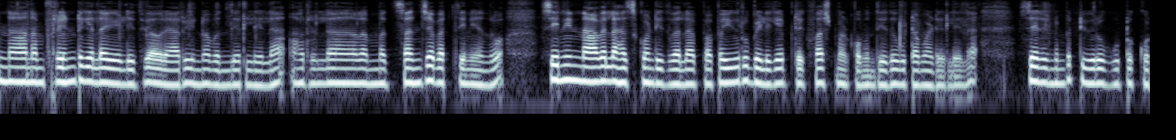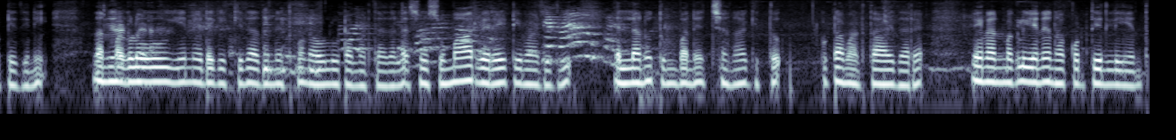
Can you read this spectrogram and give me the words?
ಇನ್ನು ನಮ್ಮ ಫ್ರೆಂಡ್ಗೆಲ್ಲ ಹೇಳಿದ್ವಿ. ಅವ್ರು ಯಾರೂ ಇನ್ನೂ ಬಂದಿರಲಿಲ್ಲ. ಅವರೆಲ್ಲ ನಮ್ಮ ಸಂಜೆ ಬರ್ತೀನಿ ಅಂದರು. ಸರಿ ನಾವೆಲ್ಲ ಹಸ್ಕೊಂಡಿದ್ವಲ್ಲ ಪಾಪ ಇವರು ಬೆಳಿಗ್ಗೆ ಬ್ರೇಕ್ಫಾಸ್ಟ್ ಮಾಡ್ಕೊಂಬಂದಿದ್ದು ಊಟ ಮಾಡಿರಲಿಲ್ಲ. ಸರಿ ಅಂದ್ಬಿಟ್ಟು ಇವ್ರಿಗೆ ಊಟಕ್ಕೆ ಕೊಟ್ಟಿದ್ದೀನಿ. ನನ್ನ ಮಗಳು ಏನು ಎಡೆಗಿಕ್ಕಿದೆ ಅದನ್ನ ಎತ್ಕೊಂಡು ಅವಳು ಊಟ ಮಾಡ್ತಾ ಇದ್ದಾಳೆ. ಸೊ ಸುಮಾರು ವೆರೈಟಿ ಮಾಡಿದ್ವಿ. ಎಲ್ಲನೂ ತುಂಬಾ ಚೆನ್ನಾಗಿತ್ತು. ಊಟ ಮಾಡ್ತಾ ಇದ್ದಾರೆ. ಈಗ ನನ್ನ ಮಗಳು ಏನೇನು ಹಾಕ್ಕೊಂಡು ತಿನ್ನಲಿ ಅಂತ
